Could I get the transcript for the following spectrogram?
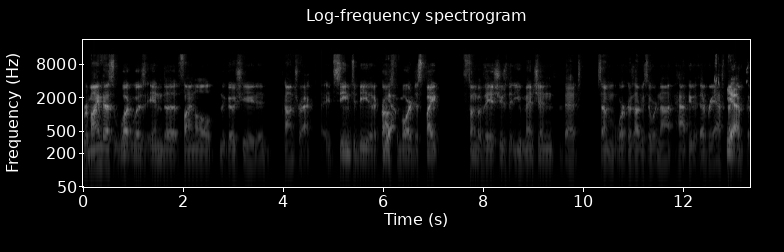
Remind us what was in the final negotiated contract. It seemed to be that across yeah. the board despite some of the issues that you mentioned that some workers obviously were not happy with every aspect yeah. of, the,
